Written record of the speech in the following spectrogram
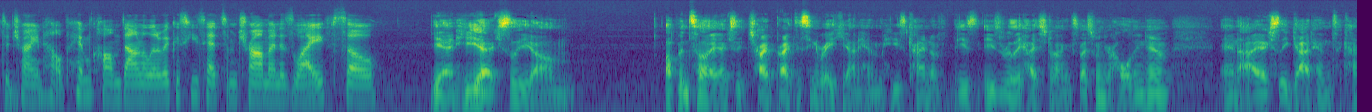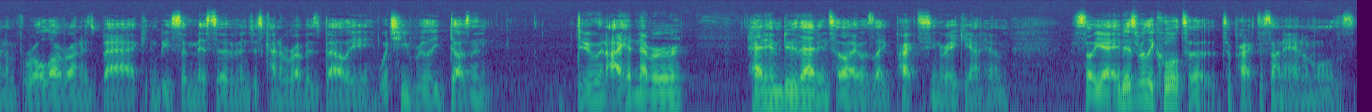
to try and help him calm down a little bit because he's had some trauma in his life. So yeah, and he actually um up until I actually tried practicing Reiki on him, he's kind of he's he's really high strung, especially when you're holding him. And I actually got him to kind of roll over on his back and be submissive and just kind of rub his belly, which he really doesn't do. And I had never had him do that until I was like practicing Reiki on him. So yeah, it is really cool to to practice on animals.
